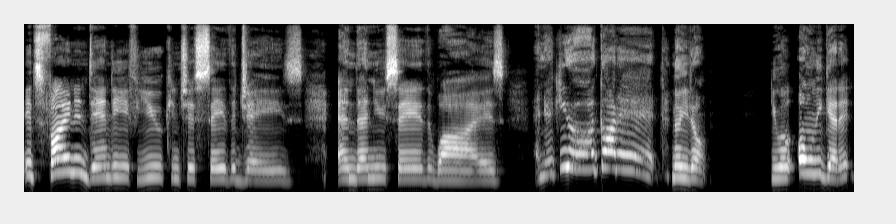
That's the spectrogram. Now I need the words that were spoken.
it's fine and dandy if you can just say the J's and then you say the Y's and you're like, yeah, I got it. No, you don't. You will only get it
